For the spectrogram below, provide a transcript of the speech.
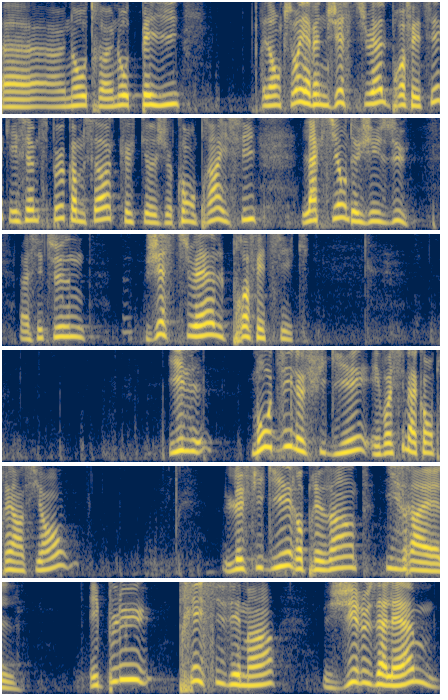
euh, un, autre, un autre pays. donc souvent, il y avait une gestuelle prophétique, et c'est un petit peu comme ça que, que je comprends ici l'action de Jésus. c'est une gestuelle prophétique. Il Maudit le figuier, et voici ma compréhension. Le figuier représente Israël, et plus précisément Jérusalem,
